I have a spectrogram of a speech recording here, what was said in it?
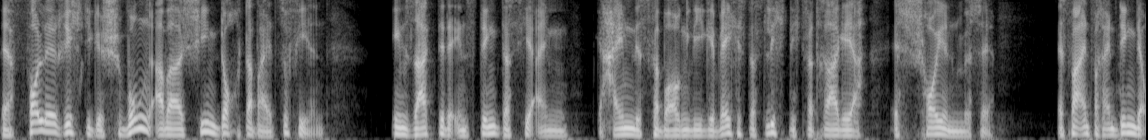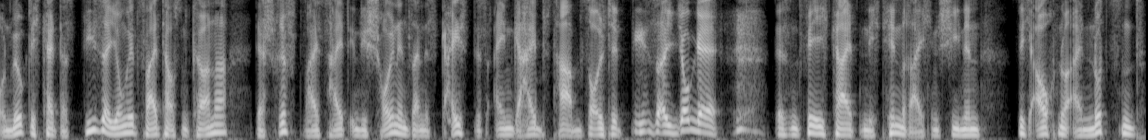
Der volle, richtige Schwung aber schien doch dabei zu fehlen. Ihm sagte der Instinkt, dass hier ein Geheimnis verborgen liege, welches das Licht nicht vertrage, ja, es scheuen müsse. Es war einfach ein Ding der Unmöglichkeit, dass dieser Junge zweitausend Körner der Schriftweisheit in die Scheunen seines Geistes eingeheimst haben sollte. Dieser Junge, dessen Fähigkeiten nicht hinreichend schienen, sich auch nur ein Nutzend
